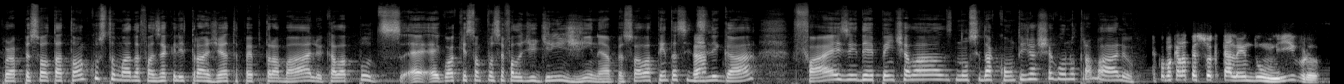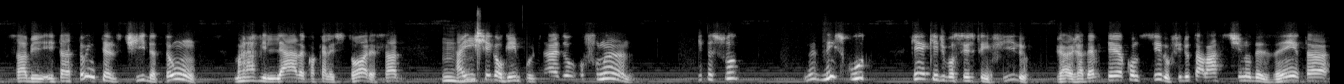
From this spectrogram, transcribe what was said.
por a pessoa estar tão acostumada a fazer aquele trajeto pra ir pro trabalho que ela, putz, é, é igual a questão que você falou de dirigir, né? A pessoa ela tenta se Tá. desligar, faz e de repente ela não se dá conta e já chegou no trabalho. É como aquela pessoa que tá lendo um livro, sabe? E tá tão entretida, tão maravilhada com aquela história, sabe? Uhum. Aí chega alguém por trás, ô, ô fulano, e a pessoa né, nem escuta. Quem aqui de vocês tem filho? Já, já deve ter acontecido. O filho tá lá assistindo o desenho, tá,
